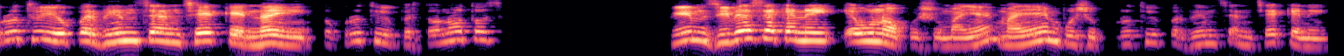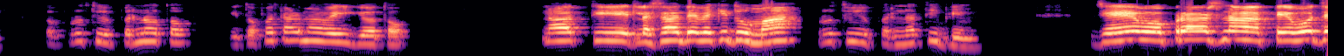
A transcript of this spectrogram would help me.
પૃથ્વી ઉપર ભીમસેન છે કે નહીં, તો પૃથ્વી ઉપર તો નહોતો જ. ભીમ જીવે છે કે નહીં, એવું ન પૂછ્યું માએ. માએ એમ પૂછ્યું, પૃથ્વી ઉપર ભીમસેન છે કે નહીં? તો પૃથ્વી ઉપર નહોતો. એ તો પતાળમાં વહી ગયો હતો નથી, એટલે સહદેવે કીધું, માં, પૃથ્વી ઉપર નથી ભીમ. જેવો પ્રશ્ન તેવો જ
